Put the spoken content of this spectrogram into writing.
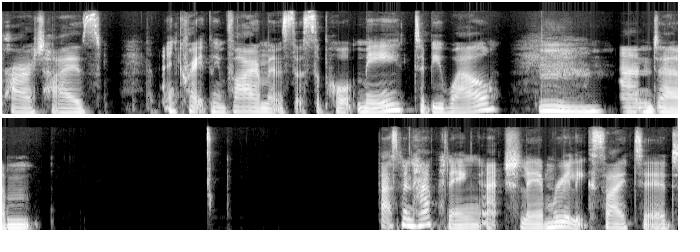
prioritize and create the environments that support me to be well. Mm. And um, that's been happening actually. I'm really excited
